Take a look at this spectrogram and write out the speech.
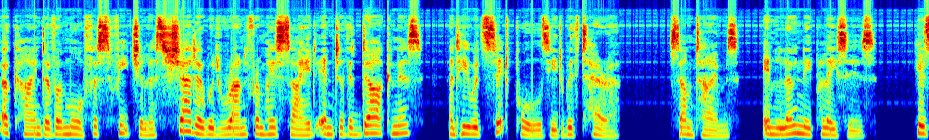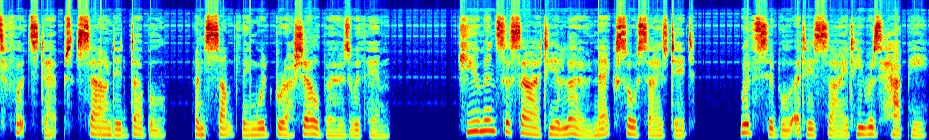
A kind of amorphous featureless shadow would run from his side into the darkness, and he would sit palsied with terror. Sometimes, in lonely places, his footsteps sounded double, and something would brush elbows with him. Human society alone exorcised it. With Sybil at his side he was happy,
